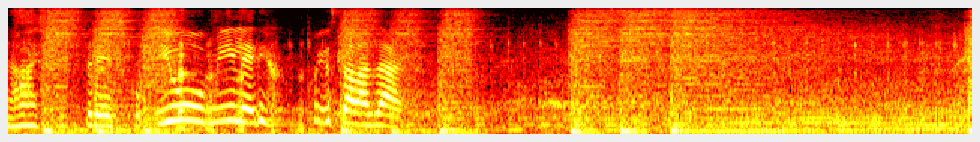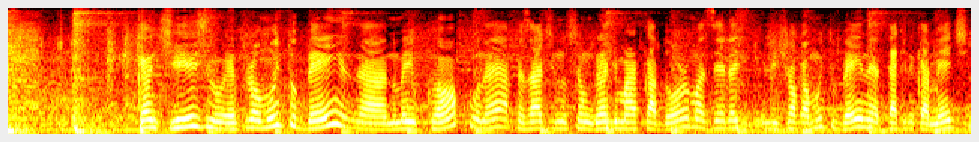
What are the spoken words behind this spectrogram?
Ai, esses fresco. E o Miller e o Salazar? Cantígio entrou muito bem na- no meio-campo, né? Apesar de não ser um grande marcador, mas ele, ele joga muito bem, né? Tecnicamente.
